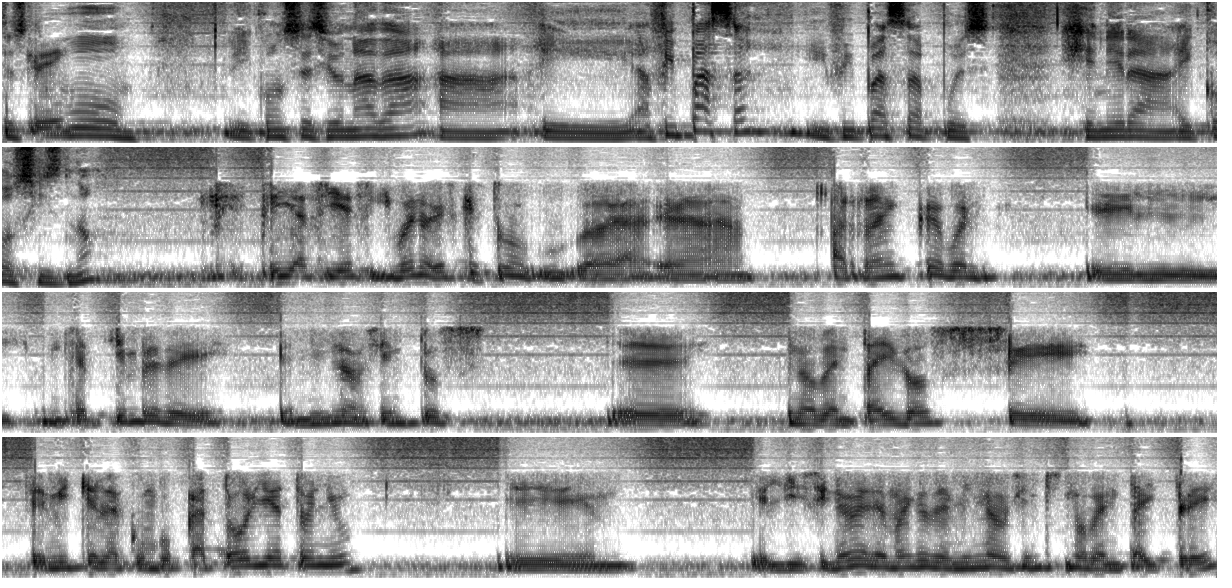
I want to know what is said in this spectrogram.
estuvo sí. concesionada a, eh, a FIPASA y FIPASA pues genera ecosis, ¿no? Sí, así es. Y bueno, es que esto uh, uh, arranca, bueno, el, en septiembre de, de 1992 eh, se emite la convocatoria, Toño. Eh, el 19 de mayo de 1993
